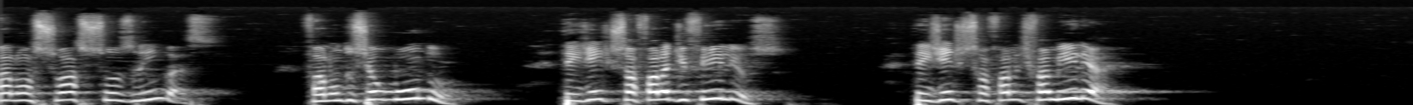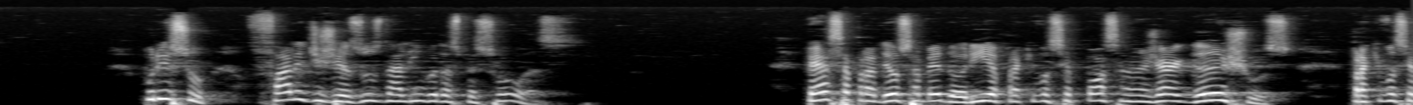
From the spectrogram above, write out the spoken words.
falam só as suas línguas, falam do seu mundo. Tem gente que só fala de filhos, tem gente que só fala de família. Por isso, fale de Jesus na língua das pessoas. Peça para Deus sabedoria para que você possa arranjar ganchos, para que você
